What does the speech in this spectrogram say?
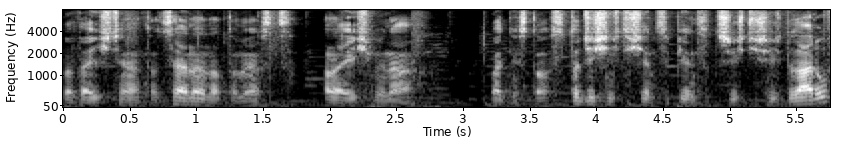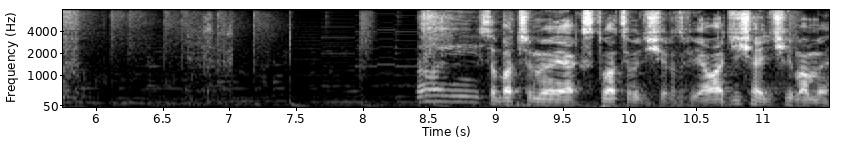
wejście na tę cenę, natomiast stanęliśmy na dokładnie 100, 110 536 dolarów. No i zobaczymy, jak sytuacja będzie się rozwijała. Dzisiaj, dzisiaj mamy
